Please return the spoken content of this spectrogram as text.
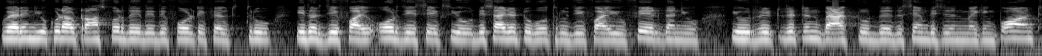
wherein you could have transferred the, the, the fault effect through either G 5 or G 6. You decided to go through G 5, you failed, then you, you re return back to the, the same decision making point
